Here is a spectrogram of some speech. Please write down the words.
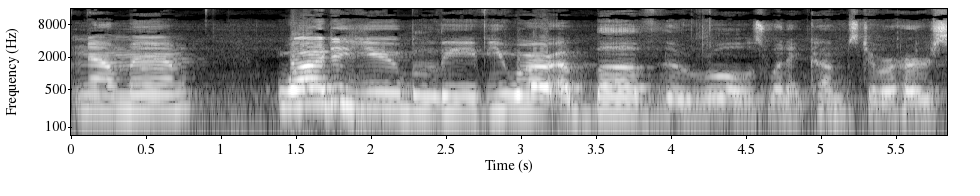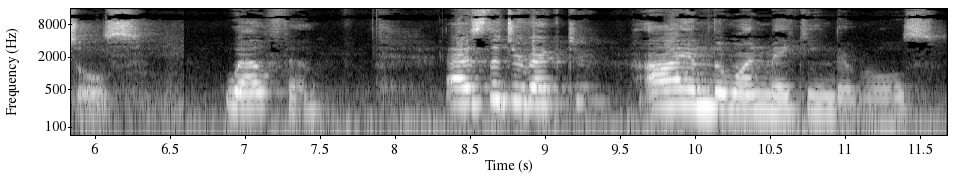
Now, ma'am, why do you believe you are above the rules when it comes to rehearsals? Well, Phil, as the director, I am the one making the rules.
